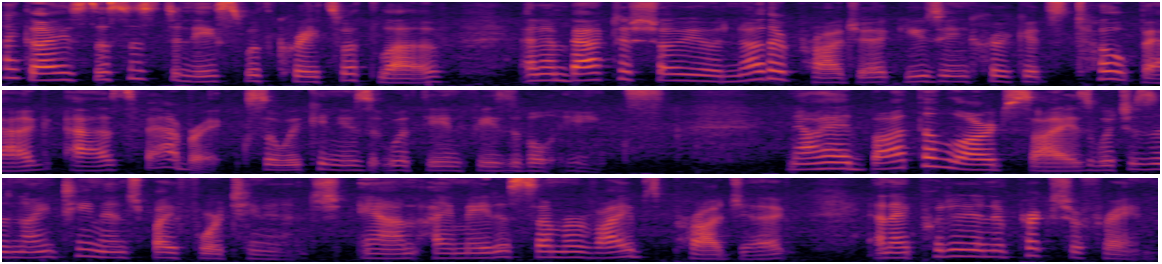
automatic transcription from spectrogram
Hi guys, this is Denise with Creates with Love and I'm back to show you another project using Cricut's tote bag as fabric so we can use it with the infusible inks. Now I had bought the large size which is a 19 inch by 14 inch and I made a summer vibes project and I put it in a picture frame.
